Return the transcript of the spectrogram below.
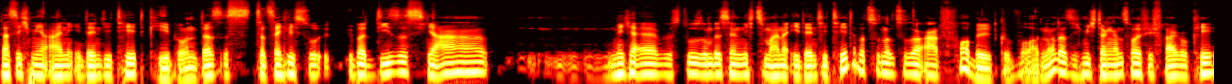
dass ich mir eine Identität gebe. Und das ist tatsächlich so über dieses Jahr, Michael, bist du so ein bisschen nicht zu meiner Identität, aber zu, zu einer Art Vorbild geworden, ne? dass ich mich dann ganz häufig frage, okay,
